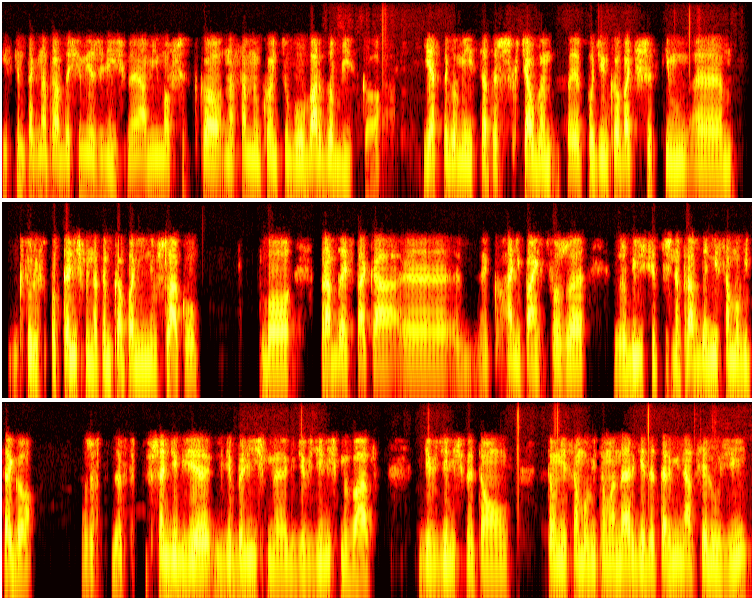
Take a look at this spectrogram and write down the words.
I z tym tak naprawdę się mierzyliśmy, a mimo wszystko na samym końcu było bardzo blisko. Ja z tego miejsca też chciałbym e, podziękować wszystkim, których spotkaliśmy na tym kampanijnym szlaku, bo prawda jest taka, kochani Państwo, że zrobiliście coś naprawdę niesamowitego że wszędzie, gdzie, gdzie byliśmy, gdzie widzieliśmy Was, gdzie widzieliśmy tą, tą niesamowitą energię, determinację ludzi,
